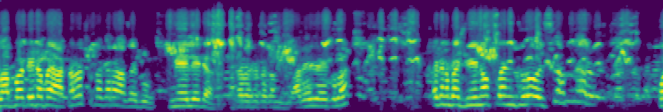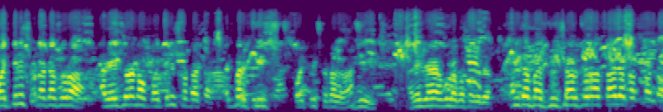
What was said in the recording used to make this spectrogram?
লাভবাট এটা ভাই আঠারোশো টাকার আদাইব মেল এটা আঠারোশো টাকা নিবো। আর এই এগুলা এখানে ভাই গ্রিন অফ লাইন জোড়া হয়েছে আপনার পঁয়ত্রিশশো টাকা জোড়া। আর এই জোড়াটাও পঁয়ত্রিশশো টাকা। একবার ফিক্স। পঁয়ত্রিশশো টাকা? জি। আর এই জায়গাগুলো কত করে? এখানটা ভাই ফিশার জোড়া চার হাজার টাকা।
